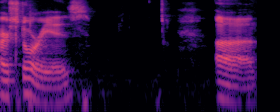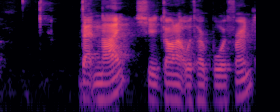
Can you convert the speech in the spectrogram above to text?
her story is uh, that night she had gone out with her boyfriend.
